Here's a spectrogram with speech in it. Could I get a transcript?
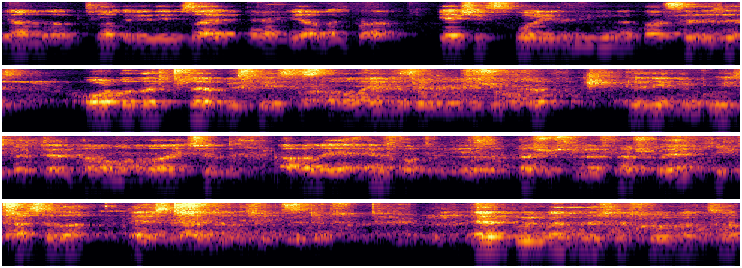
yan tarafına belediyemize ait olan bir alanda gençlik sporu ile ilgili bahsedeceğiz. Orada da güzel bir tesis Adana'ya hazırlanmış olacak. Dediğim gibi bu hizmetlerin tamamı Adana için Adana'ya en ufak e, taş üstüne taş koyan kim varsa da hepsine ayrıca ediyoruz. Evet buyurun arkadaşlar sorularınız var.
